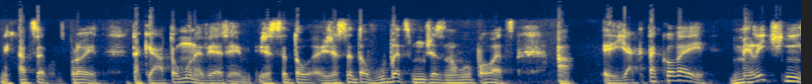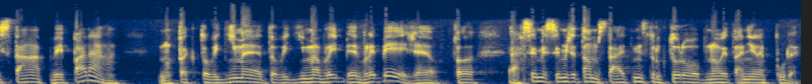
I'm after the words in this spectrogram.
nechat se odzbrojit, tak já tomu nevěřím, že se to, že se to vůbec může znovu povést. A jak takovej miliční stát vypadá, no tak to vidíme, to vidíme v, Libii, v Libii, že jo. To, já si myslím, že tam státní strukturu obnovit ani nepůjde.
